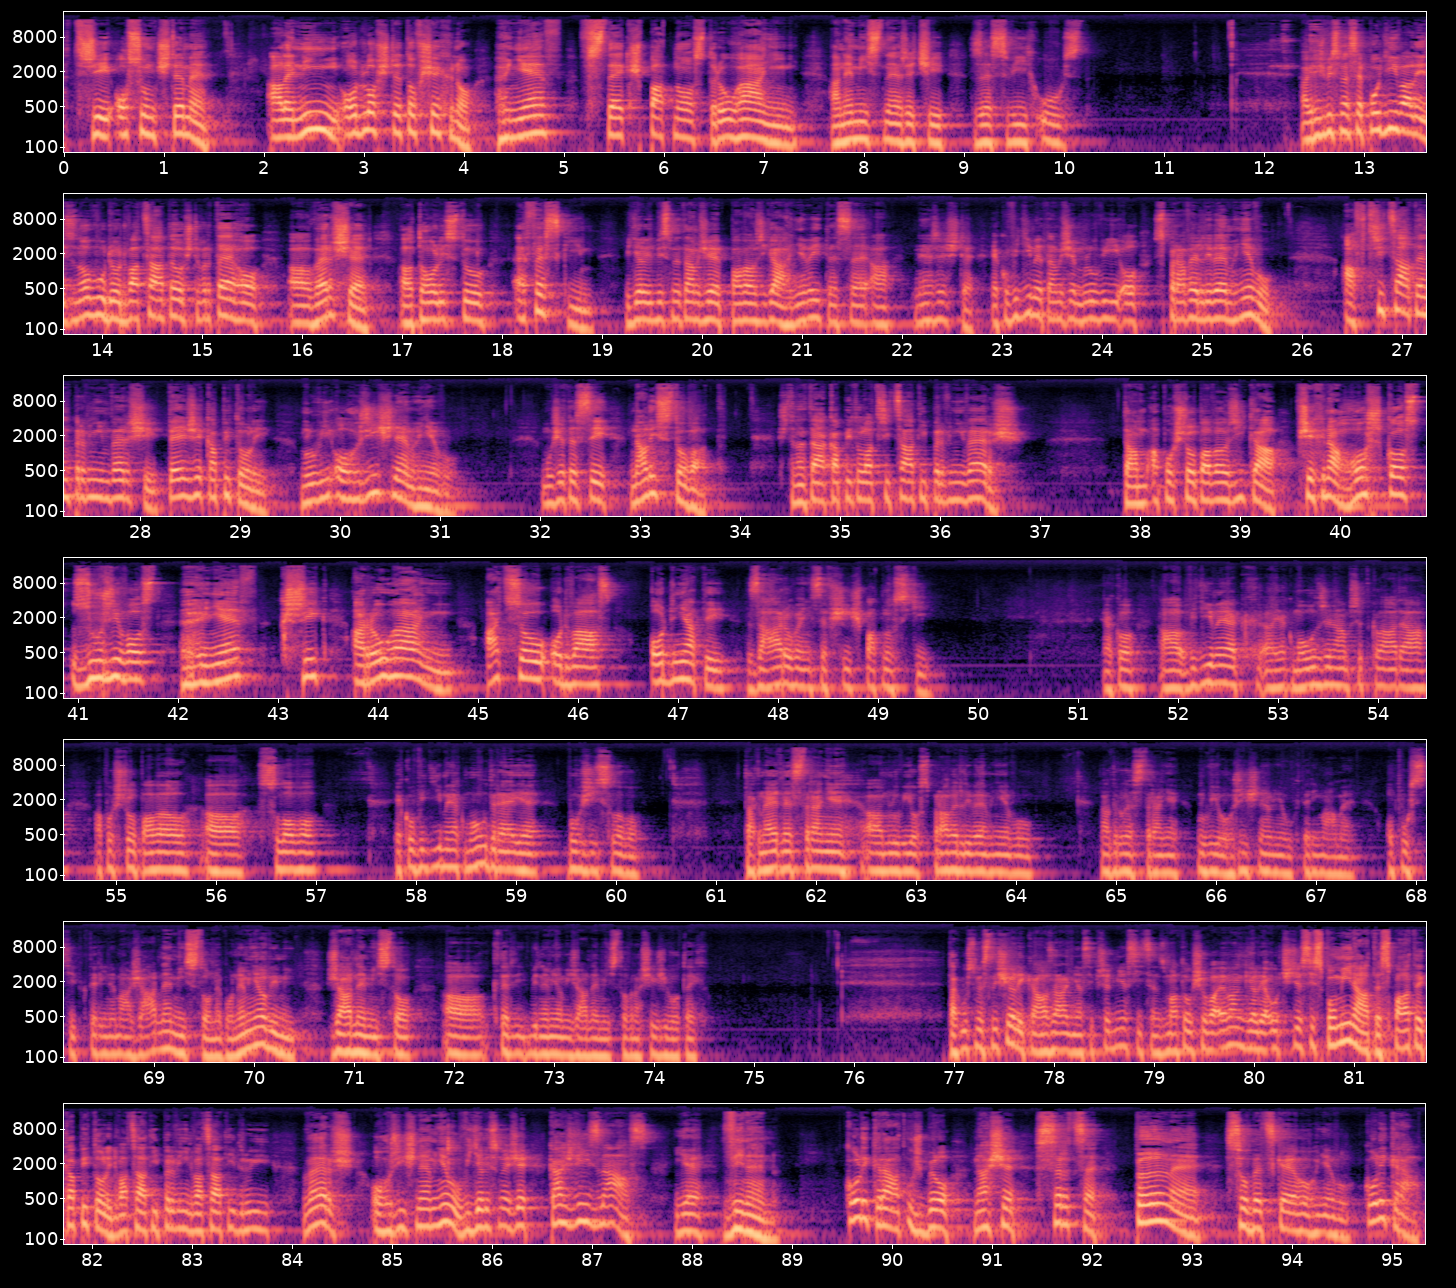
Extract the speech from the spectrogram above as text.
3.8 čteme, ale nyní odložte to všechno, hněv, vztek, špatnost, rouhání a nemístné řeči ze svých úst. A když bychom se podívali znovu do 24. verše toho listu Efeským, viděli bychom tam, že Pavel říká, hněvejte se a neřešte. Jako vidíme tam, že mluví o spravedlivém hněvu. A v 31. verši téže kapitoly mluví o hříšném hněvu. Můžete si nalistovat Čtvrtá kapitola, 31. verš. Tam apoštol Pavel říká, všechna hořkost, zuřivost, hněv, křik a rouhání, ať jsou od vás odňaty zároveň se vší špatností. Jako, a vidíme, jak, jak moudře nám předkládá apoštol Pavel a, slovo, jako vidíme, jak moudré je Boží slovo. Tak na jedné straně a, mluví o spravedlivém hněvu, na druhé straně mluví o hříšném hněvu, který máme opustit, který nemá žádné místo, nebo neměl by mít žádné místo, který by neměl mít žádné místo v našich životech. Tak už jsme slyšeli kázání asi před měsícem z Matoušova Evangelia. Určitě si vzpomínáte z 5. kapitoly, 21. 22. verš o hříšném hněvu. Viděli jsme, že každý z nás je vinen. Kolikrát už bylo naše srdce plné sobeckého hněvu. Kolikrát?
